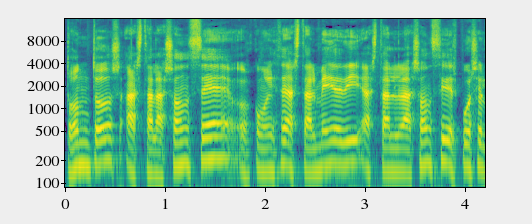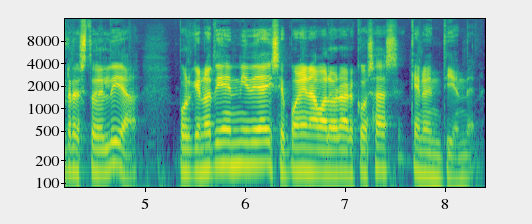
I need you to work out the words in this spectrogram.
tontos hasta las 11, o como dice, hasta el mediodía, hasta las 11 y después el resto del día, porque no tienen ni idea y se ponen a valorar cosas que no entienden.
